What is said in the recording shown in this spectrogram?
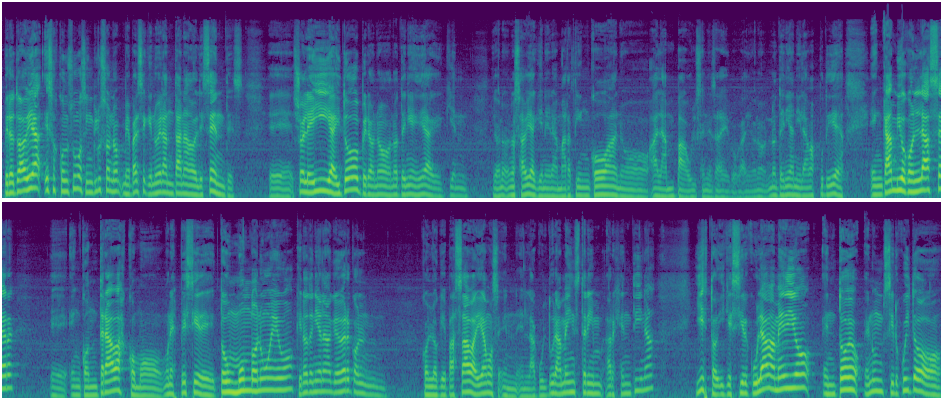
pero todavía esos consumos incluso no, me parece que no eran tan adolescentes. Eh, yo leía y todo, pero no, no tenía idea de quién, digo, no, no sabía quién era Martín Cohen o Alan Pauls en esa época, no, no tenía ni la más puta idea. En cambio con láser eh, encontrabas como una especie de todo un mundo nuevo que no tenía nada que ver con, con lo que pasaba, digamos, en, en la cultura mainstream argentina. Y esto, y que circulaba medio en todo, en un circuito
